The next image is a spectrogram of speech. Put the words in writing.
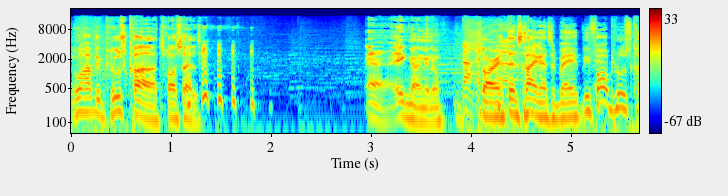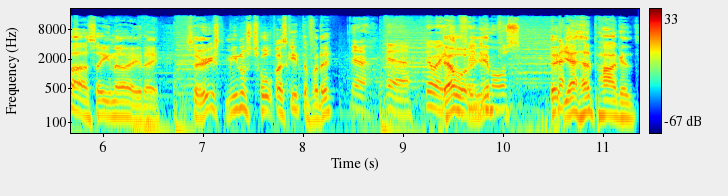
nu har vi plusgrader trods alt. ja, ikke engang endnu. Nej. Sorry, den trækker jeg tilbage. Vi får plusgrader senere i dag. Seriøst, minus to. Hvad skete der for det? Ja, ja. det var ikke Jeg så fedt i jeg- morges. Jeg, jeg havde pakket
